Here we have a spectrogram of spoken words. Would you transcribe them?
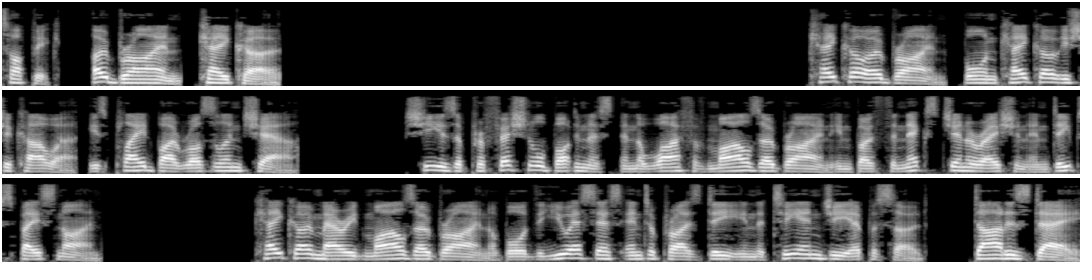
Topic: O'Brien, Keiko. Keiko O'Brien, born Keiko Ishikawa, is played by Rosalind Chao. She is a professional botanist and the wife of Miles O'Brien in both The Next Generation and Deep Space Nine. Keiko married Miles O'Brien aboard the USS Enterprise D in the TNG episode, Data's Day.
